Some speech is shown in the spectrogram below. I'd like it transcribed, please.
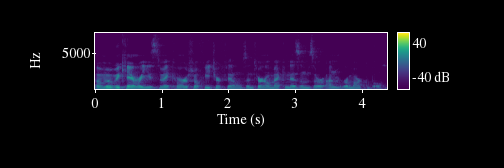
a movie camera used to make commercial feature films, internal mechanisms are unremarkable.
